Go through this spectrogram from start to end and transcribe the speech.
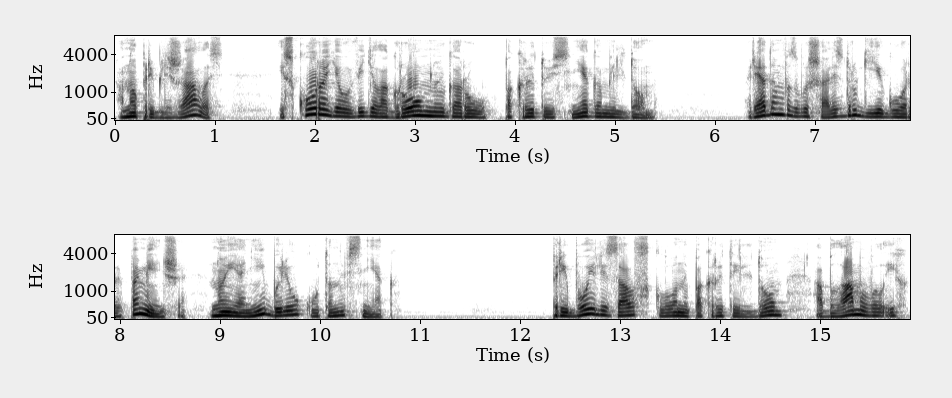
оно приближалось, и скоро я увидел огромную гору, покрытую снегом и льдом. Рядом возвышались другие горы, поменьше, но и они были укутаны в снег. Прибой лизал склоны, покрытые льдом, обламывал их,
